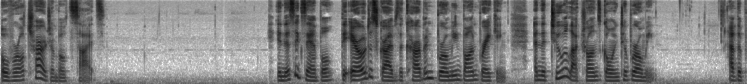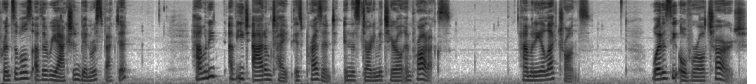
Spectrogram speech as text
overall charge on both sides. In this example, the arrow describes the carbon-bromine bond breaking and the two electrons going to bromine. Have the principles of the reaction been respected? How many of each atom type is present in the starting material and products? How many electrons? What is the overall charge?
